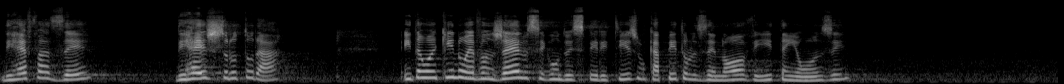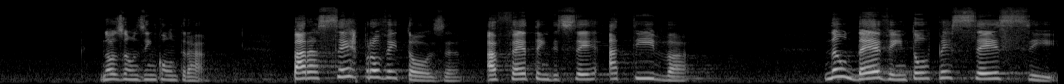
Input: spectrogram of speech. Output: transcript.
de refazer. de reestruturar. Então, aqui no Evangelho segundo o Espiritismo, capítulo 19, item 11, nós vamos encontrar. Para ser proveitosa, a fé tem de ser ativa. Não deve entorpecer-se.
